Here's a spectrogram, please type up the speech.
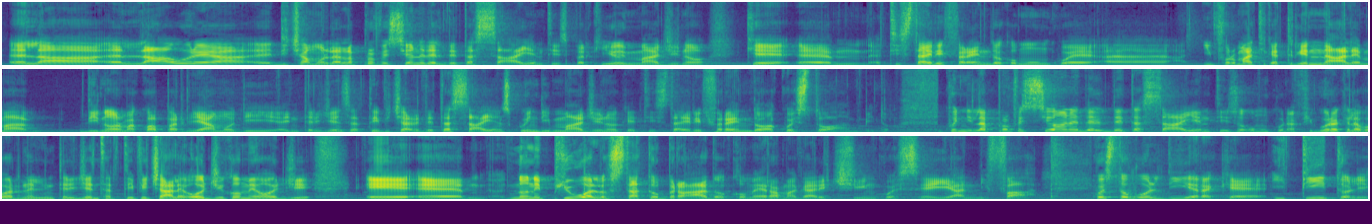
eh, la eh, laurea, eh, diciamo la, la, professione del data scientist, perché io immagino che ehm, ti stai riferendo comunque a eh, informatica triennale, ma di norma qua parliamo di intelligenza artificiale e data science, quindi immagino che ti stai riferendo a questo ambito. Quindi la professione del data scientist o comunque una figura che lavora nell'intelligenza artificiale oggi come oggi è, eh, non è più allo stato brado come era magari 5-6 anni fa. Questo vuol dire che i titoli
